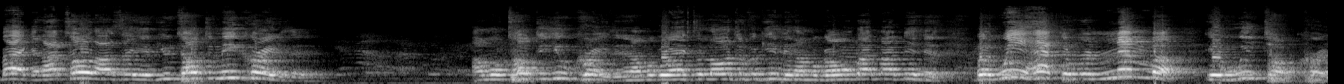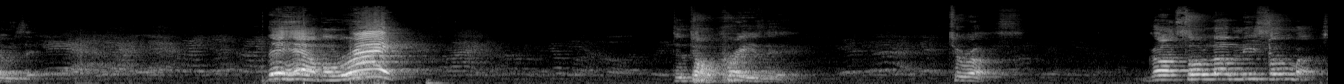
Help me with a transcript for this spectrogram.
back. And I told her, I say, if you talk to me crazy, I'm to talk to you crazy. And I'm to go ask the Lord to forgive me and I'm to go on about my business. But we have to remember if we talk crazy, they have a right to talk crazy to us. God so loved me so much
